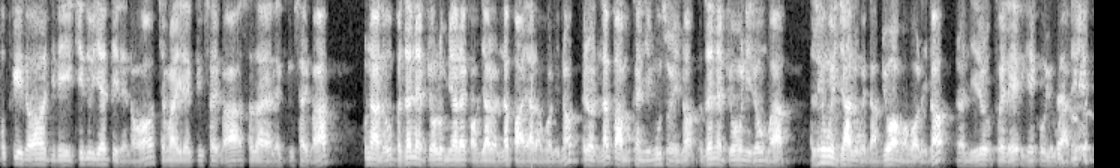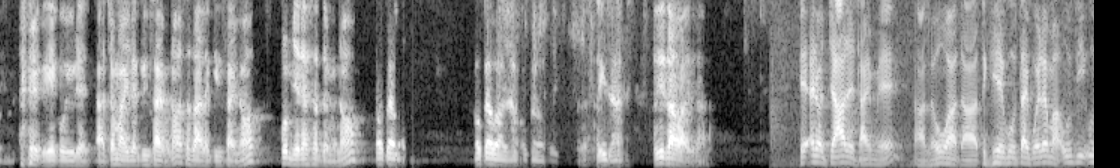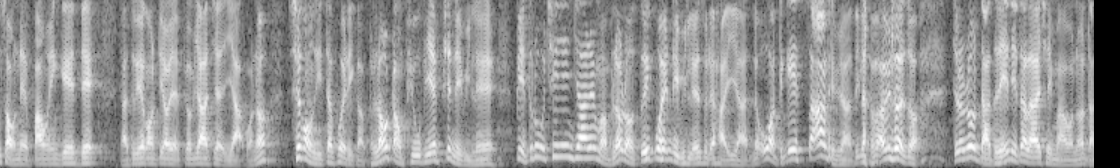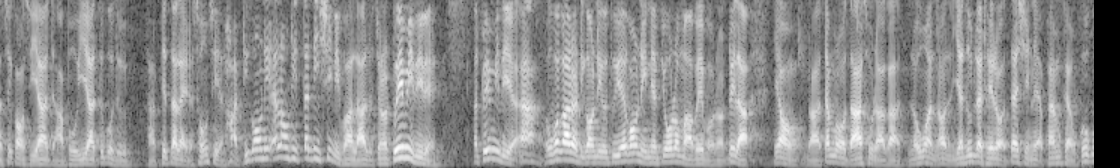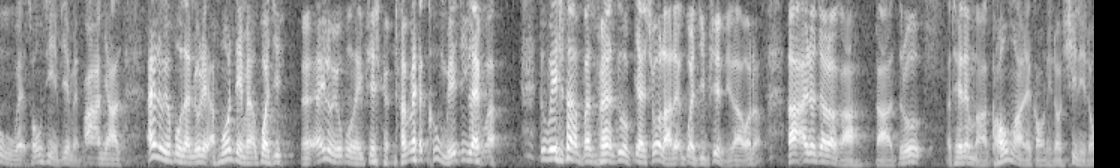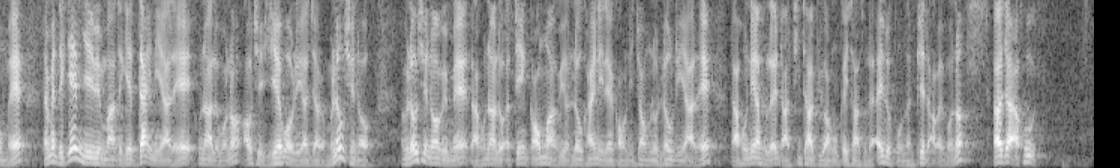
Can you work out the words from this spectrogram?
โอเคတော့ဒီဒီကျေးဇူးရက်တင်တယ်နော်ကျမကြီးလည်း queue site ပါဆက်စားရလည်း queue site ပါခုနလိုဗဇက်နဲ့ပြောလို့မရတဲ့ကောင်ကြတော့လက်ပါရတာပေါ့လေနော်အဲ့တော့လက်ပါမခံချင်ဘူးဆိုရင်တော့ဗဇက်နဲ့ပြောနေတော့မှအလင်းဝင်ကြလို့ပဲဒါပြောရမှာပေါ့လေနော်အဲ့တော့ညီတို့အဖွဲ့လည်းတကယ်ကိုယူပါတယ်တကယ်ကိုယူတယ်ဒါကျမကြီးလည်း queue site ပါနော်ဆက်စားလည်း queue site နော် ကိုအမြဲတမ်းဆက်သွယ်မယ်နော်ဟုတ်ကဲ့ပါဟုတ်ကဲ့ပါဗျာဟုတ်ကဲ့ပါလေးစားလေးစားပါလေဗျာကဲအဲ့တော့ကြားတဲ့အတိုင်းပဲဒါလုံးဝဒါတကယ်ကိုတိုက်ပွဲထဲမှာဦးစီးဦးဆောင်နဲ့ပါဝင်ခဲ့တဲ့ဒါသူရဲကောင်တယောက်ရဲ့ပြောပြချက်ရပါတော့စစ်ကောင်စီတပ်ဖွဲ့တွေကဘလောက်တောင်ဖြိုဖျဲဖြစ်နေပြီလဲပြီးရင်သူတို့ချင်းချင်းကြားထဲမှာဘလောက်တောင်သွေးကွဲနေပြီလဲဆိုတဲ့ဟာကြီးကလုံးဝတကယ်စားတယ်ဗျာဒီလားဘာဖြစ်လို့လဲဆိုတော့ကျွန်တော်တို့ဒါသတင်းတွေတက်လာတဲ့အချိန်မှာပေါ့နော်ဒါစစ်ကောင်စီကဒါဘိုးကြီးကသူ့ကိုယ်သူ ဒါပြစ်တက်လိုက်တယ်ဆုံးစီရဟာဒီကောင်တွေအဲ့လောက်ထိတက်တိရှိနေပါလားလို့ကျွန်တော်တွေးမိသေးတယ်အတွေးမိသေးရအာဟိုဘက်ကတော့ဒီကောင်တွေကိုသူရဲကောင်းနေနဲ့ပြောတော့မှာပဲပေါ့နော်တွေ့လားရအောင်ဒါတက်မတော်သားဆိုတာကလုံးဝတော့ရတုလက်ထဲတော့အသက်ရှင်လဲအဖမ်းမခံဘူးကိုကိုကိုပဲအဆုံးစီရင်ပြစ်မယ်ပါညာအဲ့လိုမျိုးပုံစံမျိုးတွေအမွှန်းတင်မဲ့အကွက်ကြီးအဲအဲ့လိုမျိုးပုံစံဖြစ်နေဒါပေမဲ့အခုမေးကြည့်လိုက်ပါသူမေးတာဘတ်စမန်သူ့ကိုပြန်လျှော့လာတဲ့အကွက်ကြီးဖြစ်နေတာပေါ့နော်ဟာအဲ့တော့ကျတော့ကဒါသူတို့ အထဲထဲမှာခေါင်းမာတဲ့ကောင်တွေတော့ရှိနေတော့မယ်ဒါပေမဲ့တကယ်မြေပြင်မှာတကယ်တိုက်နေရတဲ့ခုနလိုပေါ့နော်အောက်ခြေရဲဘော်တွေကကြတော့မလုံရှင်တော့မလုပ်ရှင်တော့ပေမဲ့ဒါခုနလိုအတင်းကောင်းမှပြီးတော့လှုပ်ခိုင်းနေတဲ့ကောင်တွေကြောင့်မလို့လှုပ်နေရတယ်ဒါဟိုနေ့ကဆိုလဲဒါထိထပြူအောင်မှုကိစ္စဆိုလဲအဲ့လိုပုံစံဖြစ်တာပဲပေါ့နော်အဲဒါကြောင့်အခု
